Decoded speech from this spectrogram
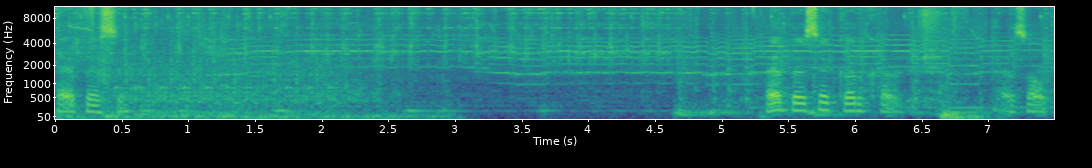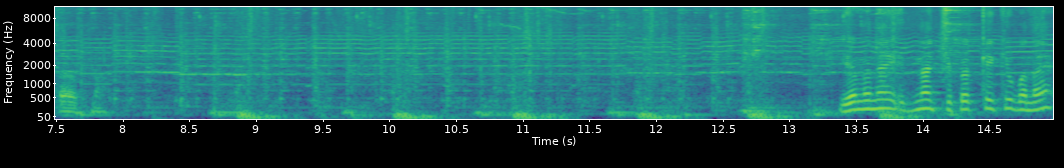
है पैसे। है पैसे कर खर्च। ऐसा होता है अपना। ये मैंने इतना चिपक के क्यों बनाए?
